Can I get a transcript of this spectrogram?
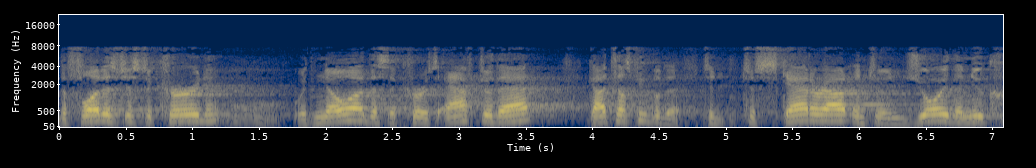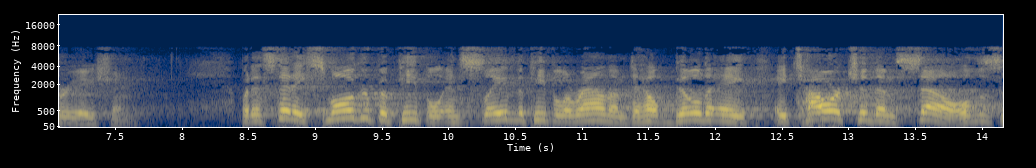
The flood has just occurred with Noah. This occurs after that. God tells people to, to, to scatter out and to enjoy the new creation. But instead, a small group of people enslave the people around them to help build a, a tower to themselves.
